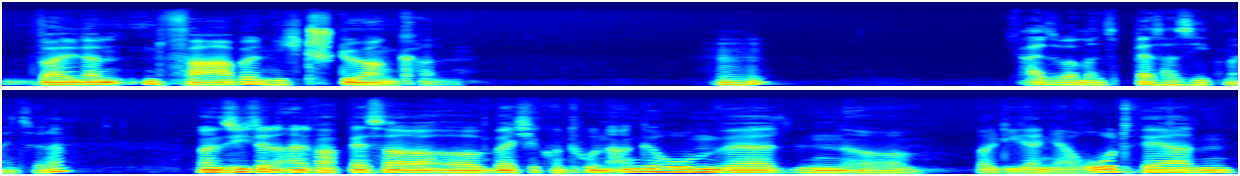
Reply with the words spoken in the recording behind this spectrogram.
weil dann eine Farbe nicht stören kann. Also, wenn man es besser sieht, meinst du, ne? Man sieht dann einfach besser, äh, welche Konturen angehoben werden, äh, weil die dann ja rot werden.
